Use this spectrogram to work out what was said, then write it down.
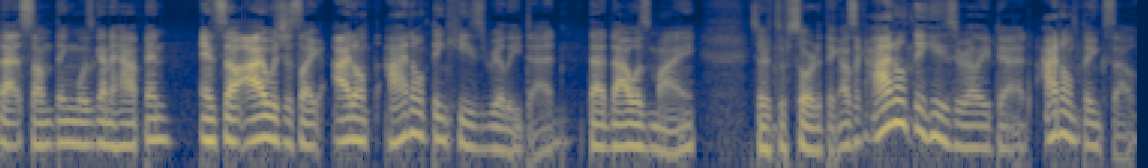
that something was going to happen, and so I was just like, I don't, I don't think he's really dead. That that was my sort of sort of thing. I was like, I don't think he's really dead. I don't think so.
